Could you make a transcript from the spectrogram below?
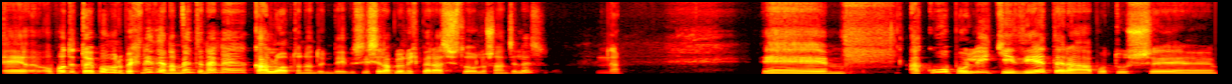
Ε, οπότε το επόμενο παιχνίδι αναμένεται να είναι καλό από τον Άντωνι Davis. Η σειρά πλέον έχει περάσει στο Los Angeles. Ναι. Ε, ακούω πολύ και ιδιαίτερα από τους ε,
